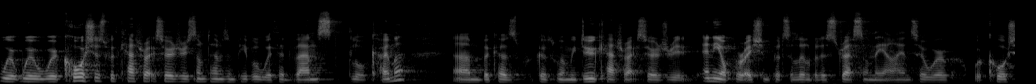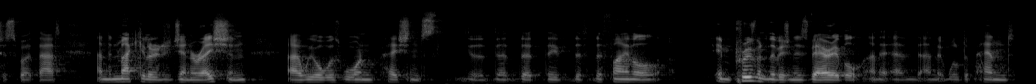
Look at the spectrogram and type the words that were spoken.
we're, we're, we're, cautious with cataract surgery sometimes in people with advanced glaucoma, um, because, because when we do cataract surgery, any operation puts a little bit of stress on the eye, and so we're, we're cautious about that. And in macular degeneration, uh, we always warn patients that, that the, the, the, final improvement in the vision is variable and, and, and it will depend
